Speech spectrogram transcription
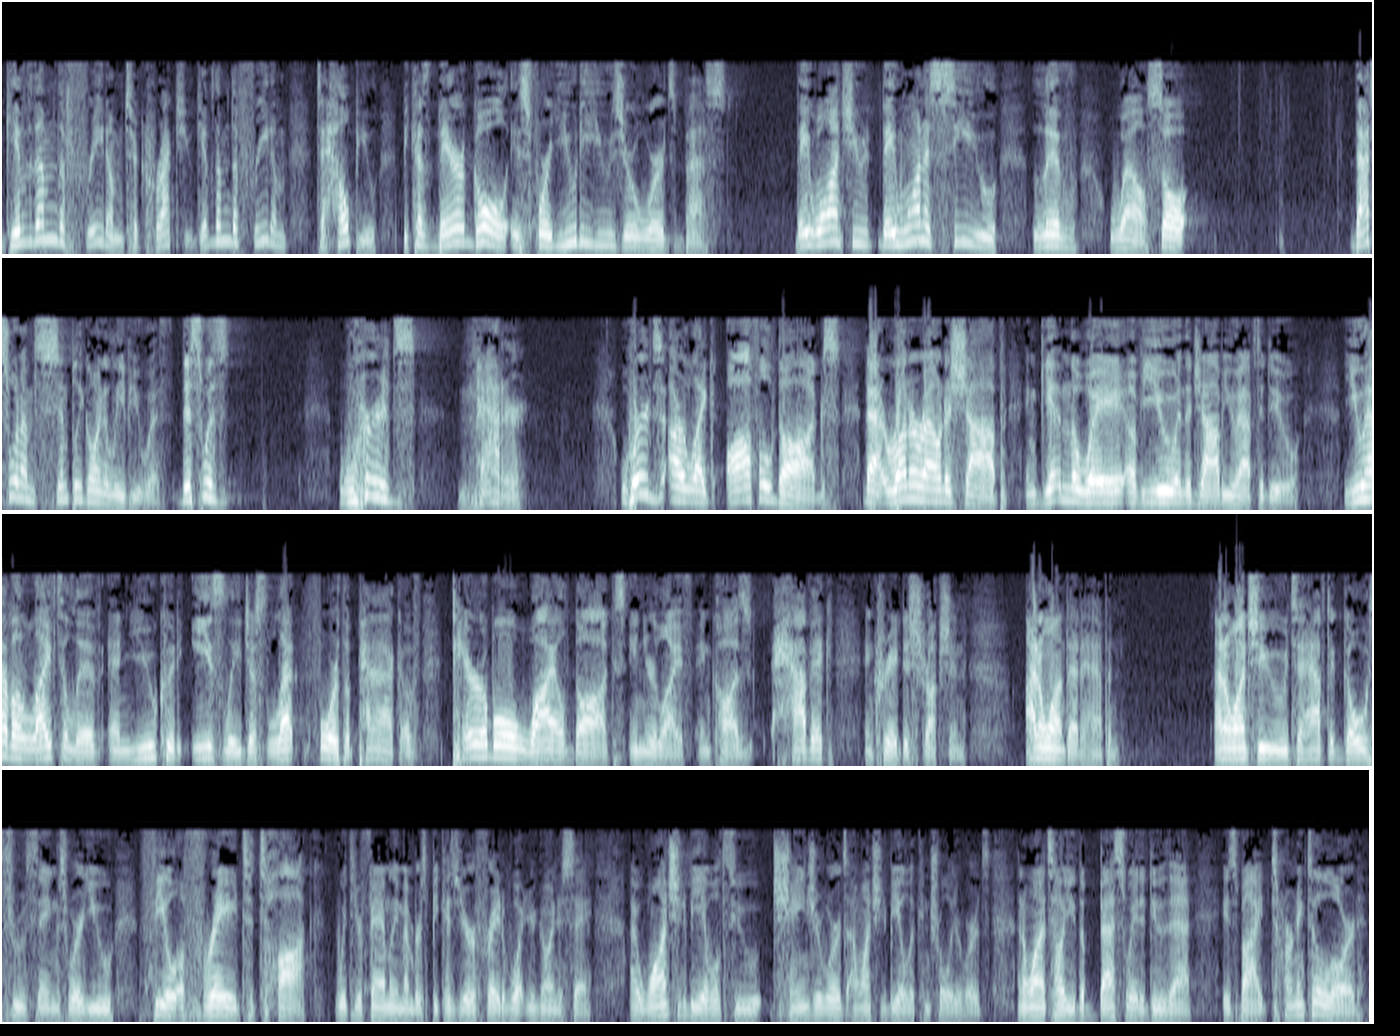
give them the freedom to correct you. Give them the freedom to help you because their goal is for you to use your words best. They want you they want to see you live well. So that's what I'm simply going to leave you with. This was words matter. Words are like awful dogs that run around a shop and get in the way of you and the job you have to do. You have a life to live, and you could easily just let forth a pack of terrible wild dogs in your life and cause havoc and create destruction. I don't want that to happen. I don't want you to have to go through things where you feel afraid to talk with your family members because you're afraid of what you're going to say. I want you to be able to change your words. I want you to be able to control your words. And I want to tell you the best way to do that is by turning to the Lord,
